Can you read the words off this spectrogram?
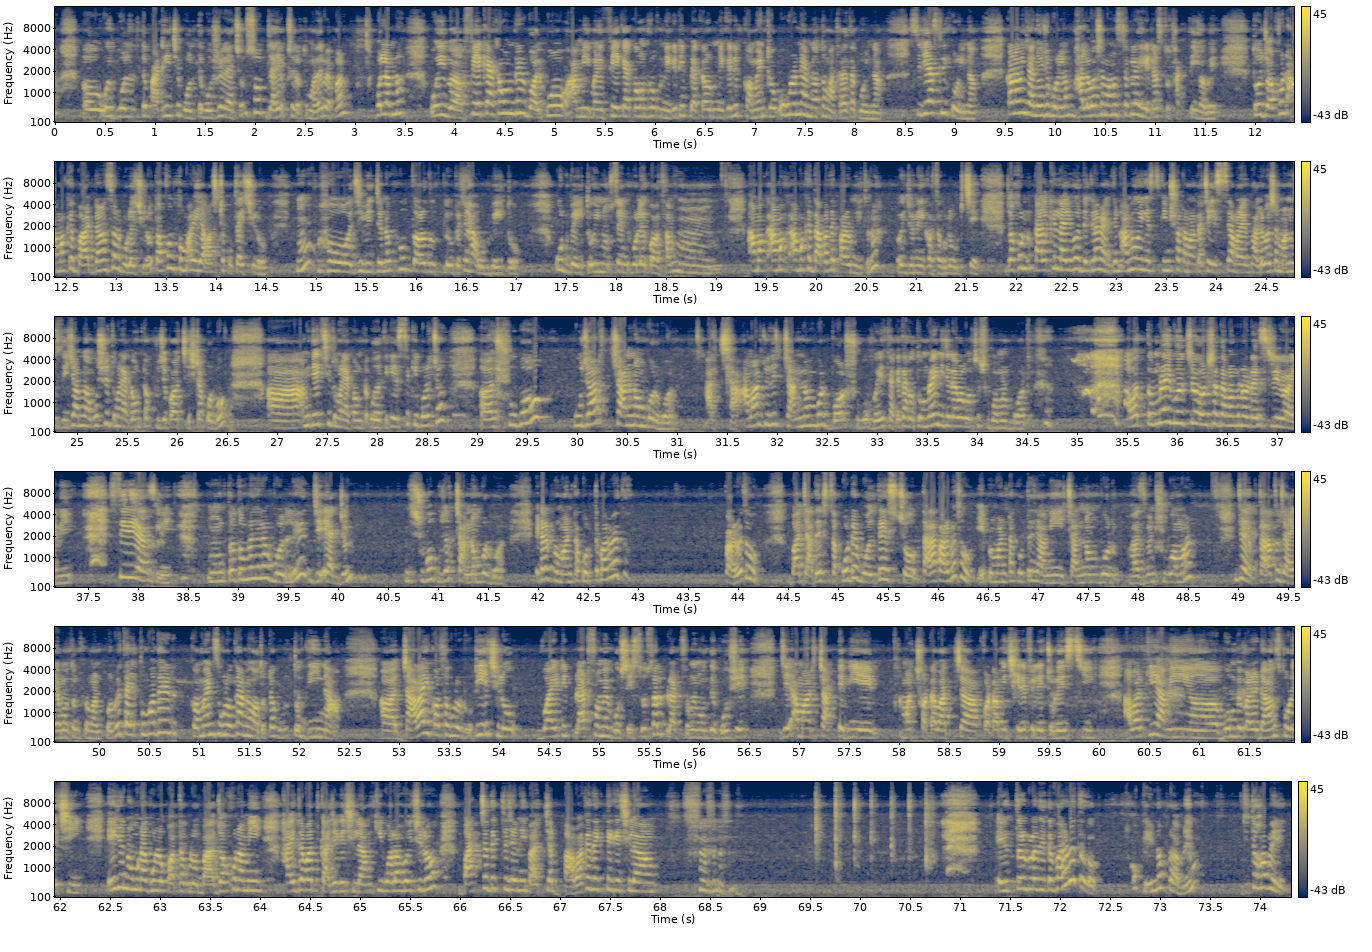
ওই বলতে পাঠিয়েছে, বলতে বসে গেছো সব যাই হোক, সেটা তোমাদের ব্যাপার। বললাম না, ওই ফেক অ্যাকাউন্টের গল্প আমি মানে ফেক অ্যাকাউন্ট হোক নেগেটিভ অ্যাকাউন্ট নেগেটিভ কমেন্ট হোক, ওগুলো নিয়ে আমি অত মাথা ব্যথা করি না সিরিয়াসলি করি না। কারণ আমি জানি যে বললাম ভালোবাসা মানুষ থাকলে হেটার্স তো থাকতেই হবে। তো যখন আমাকে বার ডান্সার বলেছিল, তখন তোমার এই আওয়াজটা কোথায় ছিল? হুম? ও জীবির জন্য খুব দরদ উঠলে উঠেছে হ্যাঁ উঠবেই তো উঠবেই তো ইনোসেন্ট বলে কথা, হুম। আমাকে আমাকে আমাকে দাবাতে পারোনি তো না? ওই জন্য এই কথাগুলো উঠছে। যখন কালকে লাইভে দেখলাম একদিন আমি ওই স্ক্রিনশট আমার কাছে এসেছে, আমার এক ভালোবাসা মানুষ দিয়েছে, আমি অবশ্যই তোমার অ্যাকাউন্টটা খুঁজে পাওয়ার চেষ্টা করব। আমি দেখছি তোমার অ্যাকাউন্টটা কোথা থেকে এসেছে, কী বলেছ? শুভ পূজার চার নম্বর বর। আচ্ছা আমার যদি চার নম্বর বর শুভ হয়ে থাকে, দেখো, তোমরাই নিজেরা বলছো শুভ আমার বর। আবার তোমরাই বলছো ওর সাথে আমার কোনো রেজিস্ট্রি হয়নি। সিরিয়াসলি তো তোমরা যারা বললে যে একজন শুভ পূজার চার নম্বর বর, এটার প্রমাণটা করতে পারবে তো? পারবে তো? বা যাদের সাপোর্টে বলতে এসছো, তারা পারবে তো এই প্রমাণটা করতে যে আমি চার নম্বর হাজব্যান্ড শুভ আমার? যে তারা তো জায়গা মতন প্রমাণ করবে। তাই তোমাদের কমেন্টসগুলোকে আমি অতটা গুরুত্ব দিই না। যারা এই কথাগুলো রটিয়েছিল ওয়াইটি প্ল্যাটফর্মে বসে সোশ্যাল প্ল্যাটফর্মের মধ্যে বসে, যে আমার চারটে বিয়ে, আমার ছটা বাচ্চা, কটা আমি ছেড়ে ফেলে চলে এসেছি, আবার কি আমি বোম্বে বারে ডান্স করেছি, এই যে নোংরাগুলো কথাগুলো, বা যখন আমি হায়দ্রাবাদ কাজে গেছিলাম, কি বলা হয়েছিল? বাচ্চা দেখতে জানি বাচ্চার বাবাকে দেখতে গেছিলাম। এই উত্তরগুলো দিতে পারবে তো? ওকে নো প্রবলেম দিতে হবে?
